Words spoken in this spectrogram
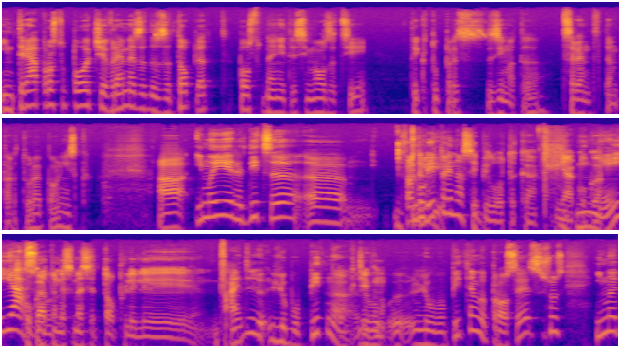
им трябва просто повече време за да затоплят по-студените си мозъци, тъй като през зимата средната температура е по-ниска. А, има и редица а, това други... дали при нас е било така някога? Не е ясно. Когато не сме се топлили. Това е любопитна, люб, любопитен въпрос е. Всъщност има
